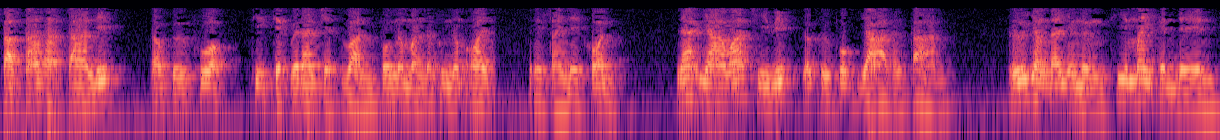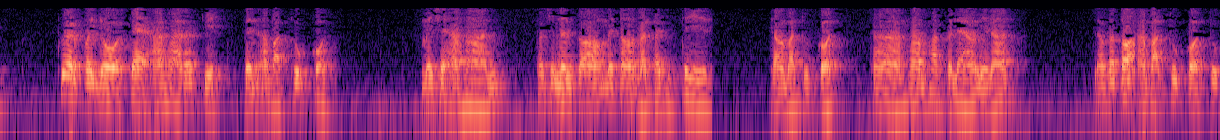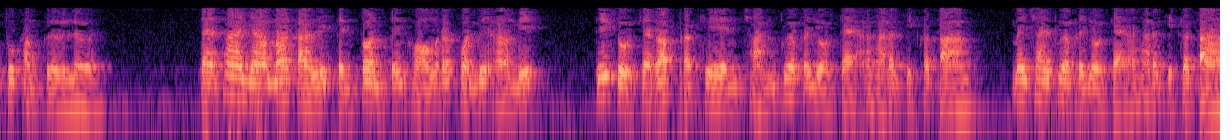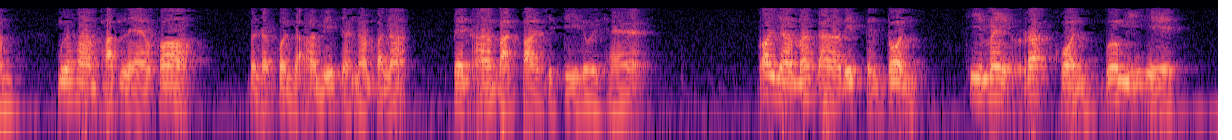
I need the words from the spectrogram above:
สัตตาหาตาลิกก็คือพวกที่เก็บไว้ได้เจ็ดวัน พวกน้ำมันน้ำพึ่งน้ำอ้อยในใสในข้น และยาวะชีวิตก็คือพวกยาต่างๆ หรืออย่างใดอย่างหนึ่งที่ไม่เป็นเดน เพื่อประโยชน์แก่อาหารกิจเป็นอบัตทุกกฎ ไม่ใช่อาหาร เพราะฉะนั้นก็ไม่ต้องอบัตปจิตีเจ้าบัตทุกกฎถ้าห้ามพัดไปแล้วนี่นะ แล้วก็ต้องอาบัตทุกกฎทุก ๆคำกลืนเลย แต่ถ้ายามาการลิศเป็นต้นเป็นของระคนด้วยอามิตรพิสูจจะรับประเคนฉันเพื่อประโยชน์แก่อาหารกิจก็ตาม ไม่ใช่เพื่อประโยชน์แก่อาหารกิจก็ตาม เมื่อห้ามพัดแล้วก็เป็นระคนกับอามิตรน้ำปณะเป็นอาบัตปาจิตตีโดยแท้ ก็ยามาการิศเป็นต้นที่ไม่ระคนเมื่อมีเหตุ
